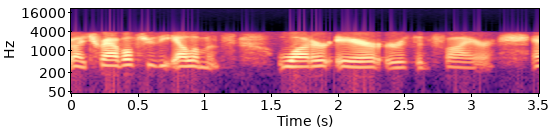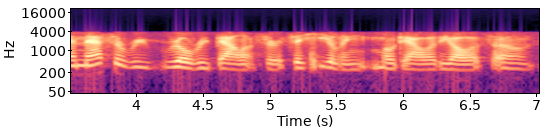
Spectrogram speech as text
I travel through the elements water, air, earth, and fire. And that's a re- real rebalancer. It's a healing modality all its own.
